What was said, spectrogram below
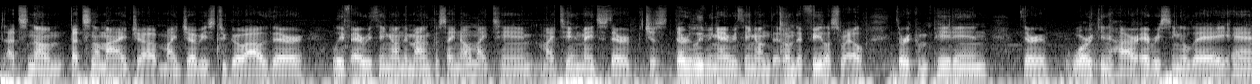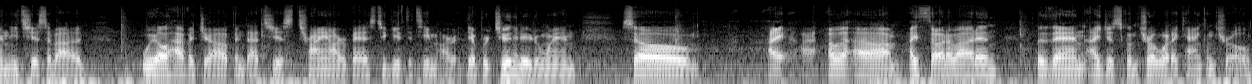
that's not that's not my job. My job is to go out there, leave everything on the mound because I know my team, my teammates. They're just they're leaving everything on the on the field as well. They're competing, they're working hard every single day, and it's just about we all have a job, and that's just trying our best to give the team our, the opportunity to win. So, I I, um, I thought about it, but then I just control what I can control.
